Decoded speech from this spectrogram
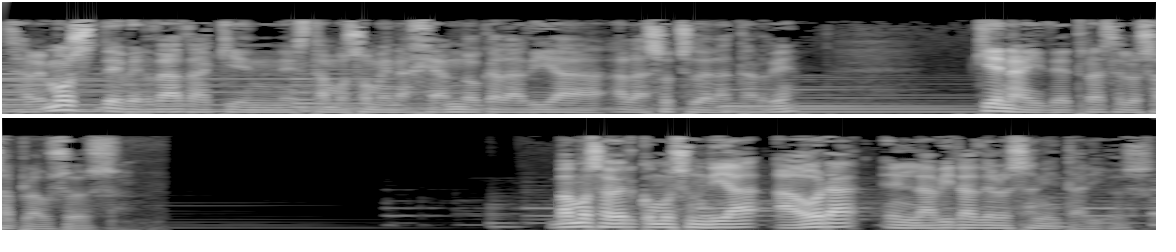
¿Sabemos de verdad a quién estamos homenajeando cada día a las 8 de la tarde? ¿Quién hay detrás de los aplausos? Vamos a ver cómo es un día ahora en la vida de los sanitarios.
